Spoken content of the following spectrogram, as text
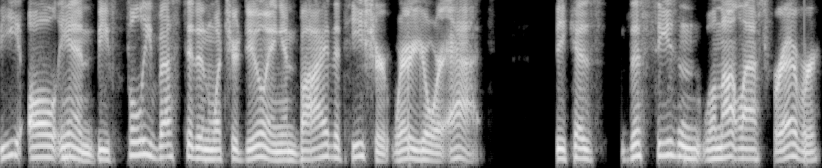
be all in, be fully vested in what you're doing, and buy the t shirt where you're at. Because this season will not last forever.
